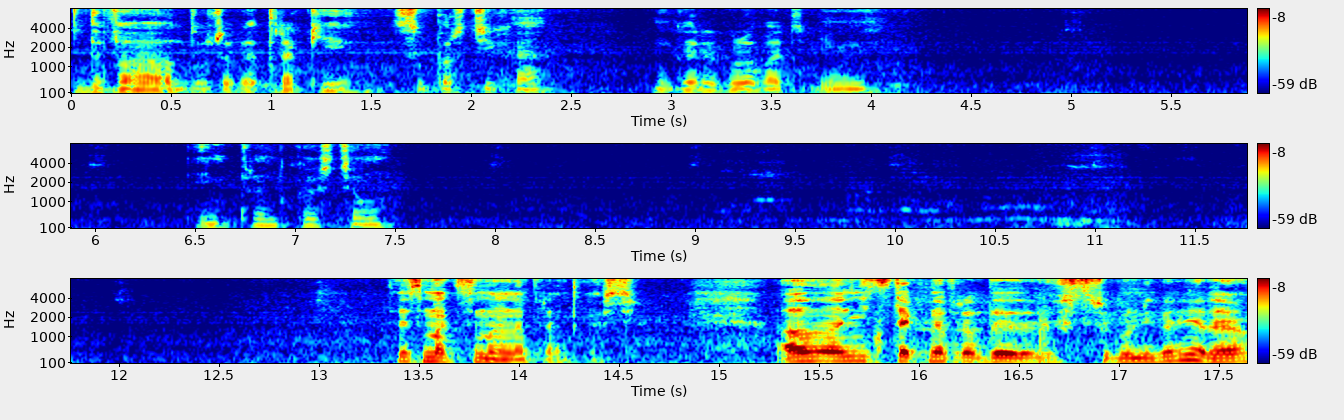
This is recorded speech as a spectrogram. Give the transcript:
Dwa duże wiatraki, super ciche. Mogę regulować im, im prędkością. To jest maksymalna prędkość. Ona nic tak naprawdę szczególnego nie da,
